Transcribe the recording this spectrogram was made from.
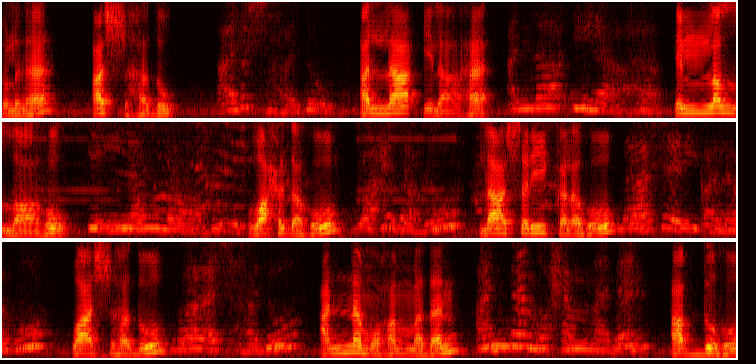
சொல்லுங்க. அஷ்ஹது. அஷ்ஹது. அல்லா இலாஹ. அல்லா இலாஹ இல்லல்லாஹு இல்லல்லாஹு வஹ்தஹு வஹ்தஹு லா ஷரீக லஹு லா ஷரீக லஹு வஅஷ்ஹது வ அஷ்ஹது அன்ன முஹம்மதன் அன்ன முஹம்மதன் அப்துஹு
